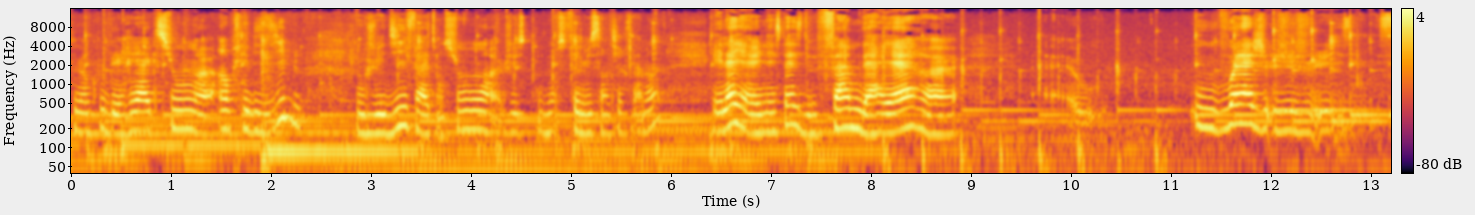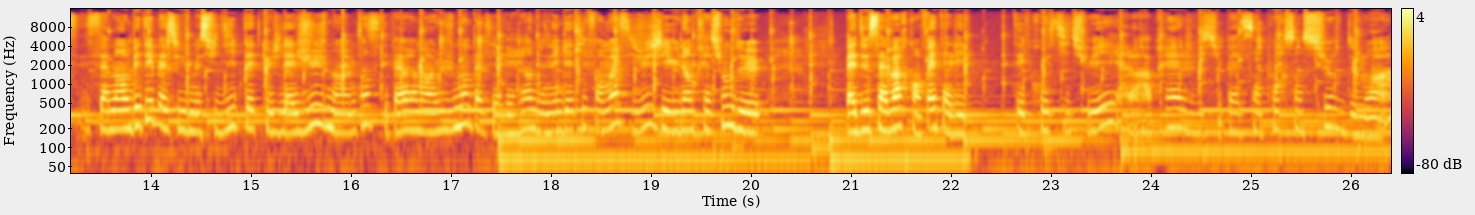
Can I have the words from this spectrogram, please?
tout d'un coup des réactions imprévisibles. Donc je lui ai dit fais attention, juste fais lui sentir sa main. Et là il y a une espèce de femme derrière voilà, ça m'a embêtée parce que je me suis dit peut-être que je la juge, mais en même temps, c'était pas vraiment un jugement parce qu'il y avait rien de négatif en moi. C'est juste j'ai eu l'impression de, bah, de savoir qu'en fait, elle était prostituée. Alors après, je ne suis pas 100% sûre de moi.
